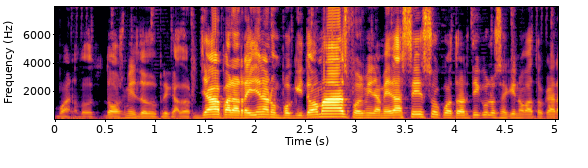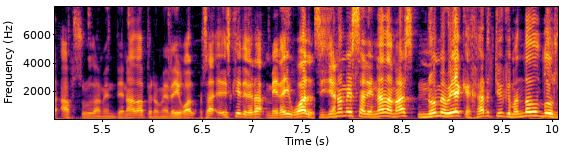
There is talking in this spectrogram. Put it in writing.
bueno, 2000 de duplicador. Ya para rellenar un poquito más, pues mira, me das eso, cuatro artículos. Aquí no va a tocar absolutamente nada, pero me da igual. O sea, es que de verdad, me da igual. Si ya no me sale nada más, no me voy a quejar, tío, que me han dado dos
